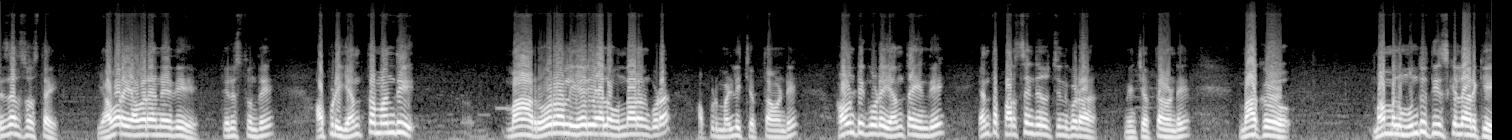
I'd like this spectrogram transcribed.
రిజల్ట్స్ వస్తాయి. ఎవరు ఎవరనేది తెలుస్తుంది. అప్పుడు ఎంతమంది మా రూరల్ ఏరియాలో ఉన్నారని కూడా అప్పుడు మళ్ళీ చెప్తామండి. కౌంటింగ్ కూడా ఎంత అయింది? ఎంత పర్సంటేజ్ వచ్చింది కూడా మేము చెప్తామండి. మాకు మమ్మల్ని ముందు తీసుకెళ్ళడానికి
